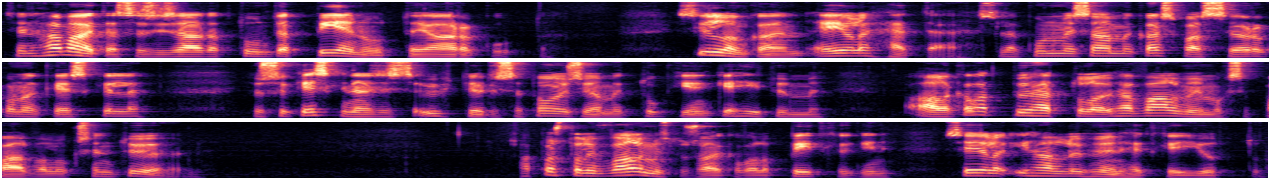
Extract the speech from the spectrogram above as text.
Sen havaitessasi saatat tuntea pienuutta ja arkuutta. Silloinkaan ei ole hätää, sillä kun me saamme kasvaa seurakunnan keskelle, jossa keskinäisessä yhteydessä toisiamme tukien kehitymme, alkavat pyhät tulla yhä valmiimmaksi palveluksen työhön. Apostolin valmistusaika voi olla pitkäkin, se ei ole ihan lyhyen hetken juttu.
